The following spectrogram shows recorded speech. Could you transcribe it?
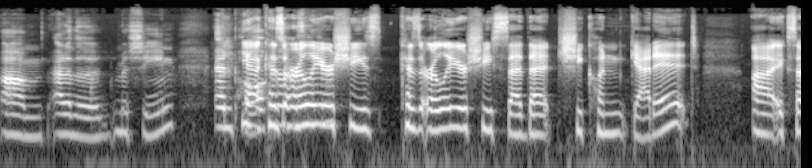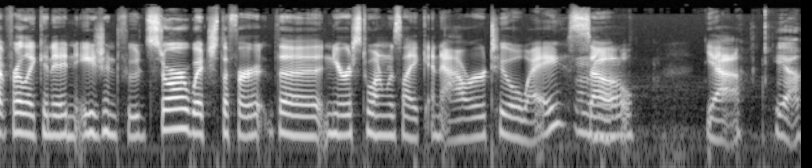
um out of the machine. And Paul Yeah, because earlier in- she's because earlier she said that she couldn't get it, uh, except for like in an Asian food store, which the fir- the nearest one was like an hour or two away. Mm-hmm. So, yeah, Yeah.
